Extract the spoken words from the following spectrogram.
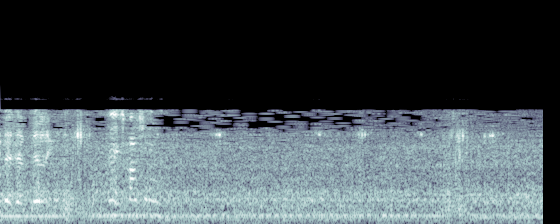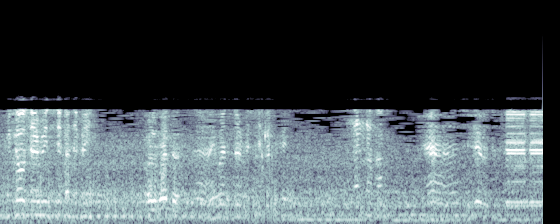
What is the building? It's functioning. We go there with Sita TV. Oh, you went there? Yeah, I went there with Sita TV. Ganda ba? Yeah, siguro.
